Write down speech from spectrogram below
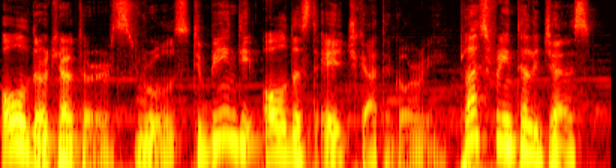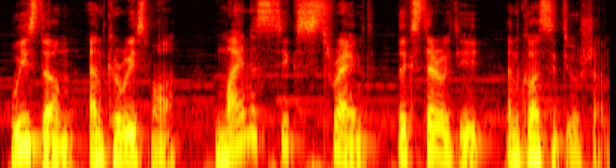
older characters rules to be in the oldest age category. Plus 3 intelligence, wisdom and charisma, minus 6 strength, dexterity and constitution.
